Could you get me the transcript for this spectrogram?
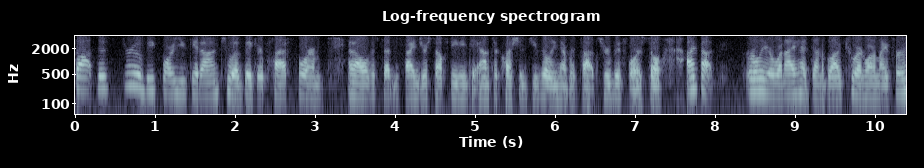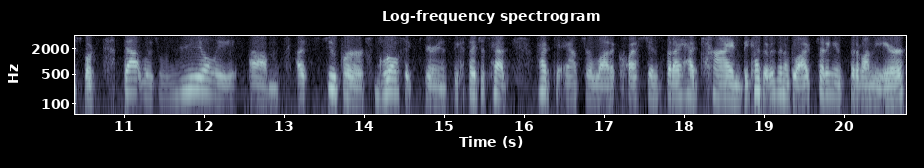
thought this through before you get onto a bigger platform and all of a sudden find yourself needing to answer questions you really never thought through before. So I thought earlier when I had done a blog tour on one of my first books, that was really um, a super growth experience because I just had had to answer a lot of questions, but I had time because it was in a blog setting instead of on the air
